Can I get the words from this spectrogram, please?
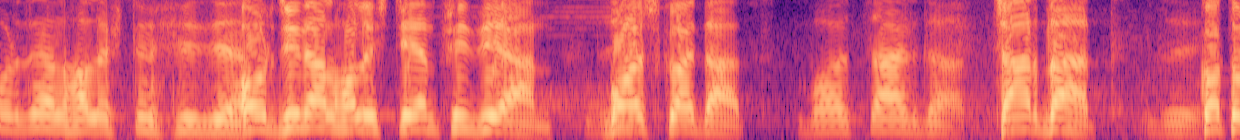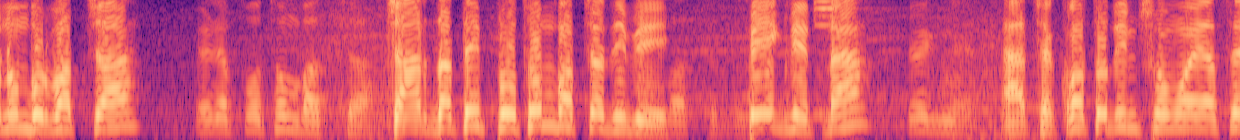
original Holstein Friesian original Holstein Friesian বয়স কয় দাঁত? বয়স চার দাঁত। চার দাঁত। কত নম্বর বাচ্চা? এটা প্রথম বাচ্চা। চার দাঁতেই প্রথম বাচ্চা দিবে। প্রেগনেট না? আচ্ছা কতদিন সময় আছে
